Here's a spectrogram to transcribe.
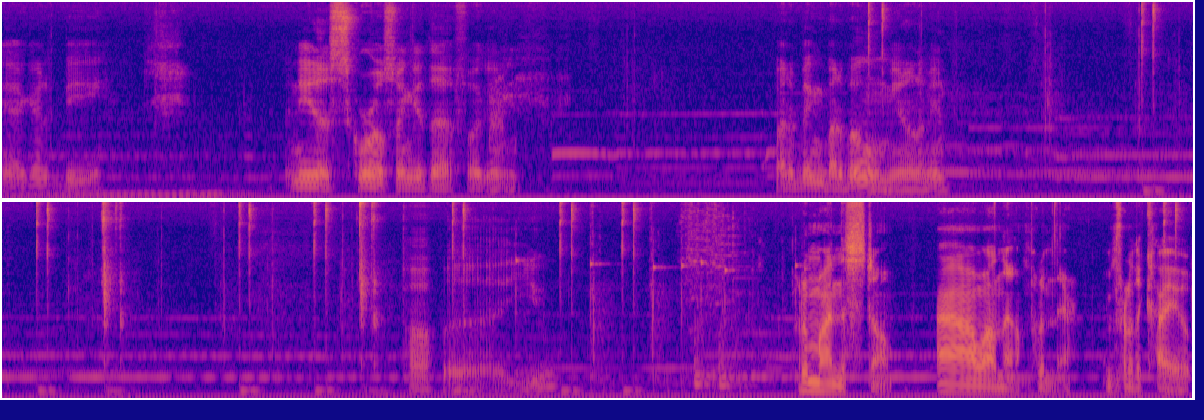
Yeah, I gotta be. I need a squirrel so I can get that fucking. Bada bing, bada boom, you know what I mean? Papa, you? Put him behind the stump. Ah, well, no. Put him there. In front of the coyote.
